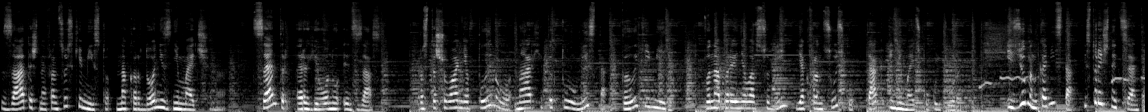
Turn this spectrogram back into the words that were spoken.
затишне французьке місто на кордоні з Німеччиною, центр регіону Ельзас. Розташування вплинуло на архітектуру міста в великій мірі. Вона перейняла в собі як французьку, так і німецьку культури. Ізюминка міста історичний центр,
